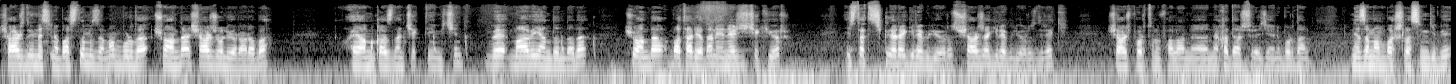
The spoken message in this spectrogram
Şarj düğmesine bastığımız zaman burada şu anda şarj oluyor araba. Ayağımı gazdan çektiğim için ve mavi yandığında da şu anda bataryadan enerji çekiyor. İstatistiklere girebiliyoruz. Şarja girebiliyoruz direkt. Şarj portunu falan e, ne kadar süreceğini buradan ne zaman başlasın gibi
